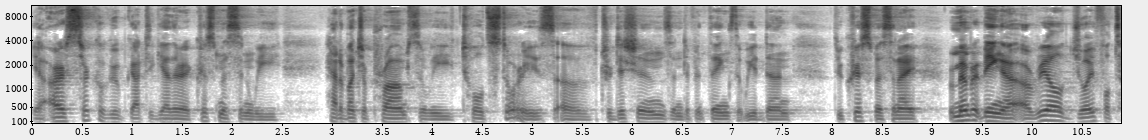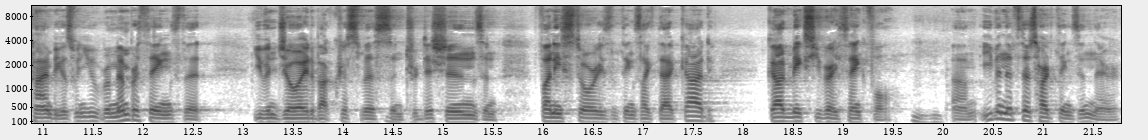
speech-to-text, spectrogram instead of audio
Yeah, our circle group got together at Christmas and we had a bunch of prompts and we told stories of traditions and different things that we had done through Christmas. And I remember it being a, a real joyful time because when you remember things that you've enjoyed about Christmas and traditions and funny stories and things like that, God, God makes you very thankful. Mm-hmm. Um, even if there's hard things in there,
